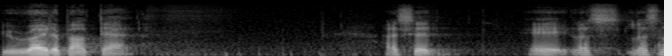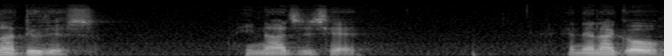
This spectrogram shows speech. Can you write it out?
You're right about that. I said, Hey, let's, let's not do this. He nods his head. And then I go,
